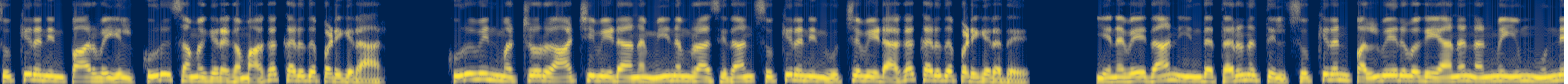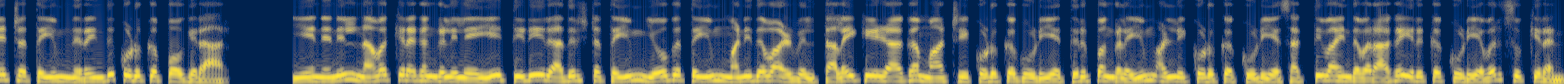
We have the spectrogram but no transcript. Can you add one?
சுக்கிரனின் பார்வையில் குரு சமகிரகமாக கருதப்படுகிறார். குருவின் மற்றொரு ஆட்சி வீடான மீனம் ராசிதான் சுக்கிரனின் உச்சவீடாக கருதப்படுகிறது. எனவேதான் இந்த தருணத்தில் சுக்கிரன் பல்வேறு வகையான நன்மையும் முன்னேற்றத்தையும் நிறைந்து கொடுக்கப் போகிறார். ஏனெனில் நவக்கிரகங்களிலேயே திடீர் அதிர்ஷ்டத்தையும் யோகத்தையும் மனித வாழ்வில் தலைகீழாக மாற்றி கொடுக்கக்கூடிய திருப்பங்களையும் அள்ளிக் கொடுக்கக்கூடிய சக்தி வாய்ந்தவராக இருக்கக்கூடியவர் சுக்கிரன்.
